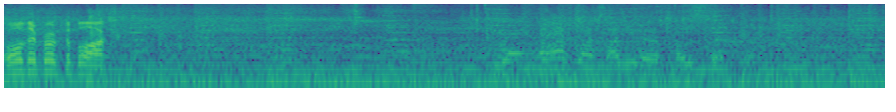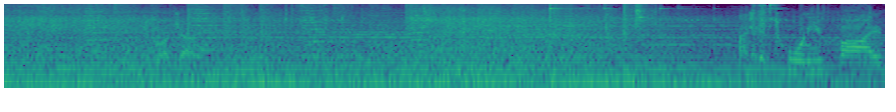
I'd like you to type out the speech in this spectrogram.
Oh, they broke the block. I have blocks on you to replace it. Watch out. I get 25.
